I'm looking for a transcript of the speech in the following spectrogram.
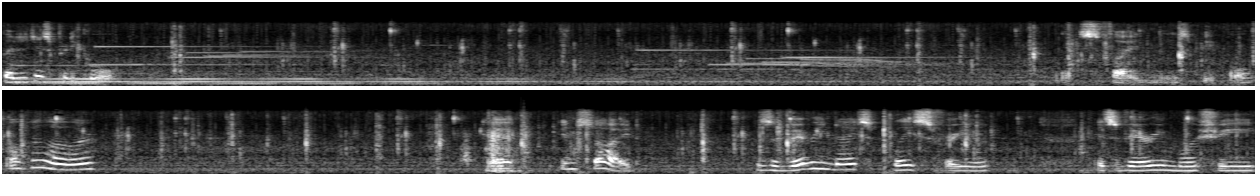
But it is pretty cool. Let's find these people. Oh, hello there. Get inside. It's a very nice place for you. It's very mushy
